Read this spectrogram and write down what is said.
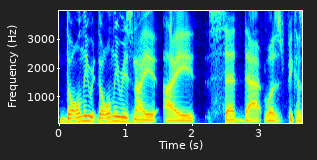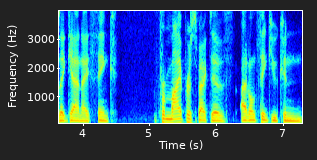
The only the only reason I I said that was because again, I think from my perspective, I don't think you can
